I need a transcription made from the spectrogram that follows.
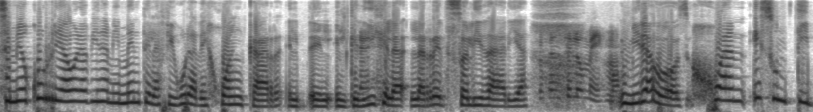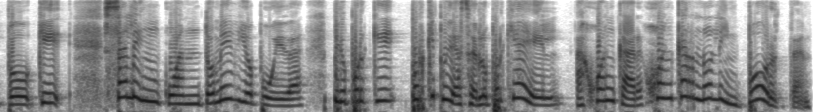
Se me ocurre ahora, viene a mi mente la figura de Juan Carr, el, que dirige la, red solidaria. pensé lo mismo. Mira vos, Juan es un tipo que sale en cuanto medio pueda, pero porque, ¿por qué puede hacerlo? Porque a él, a Juan Carr, Juan Carr no le importa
